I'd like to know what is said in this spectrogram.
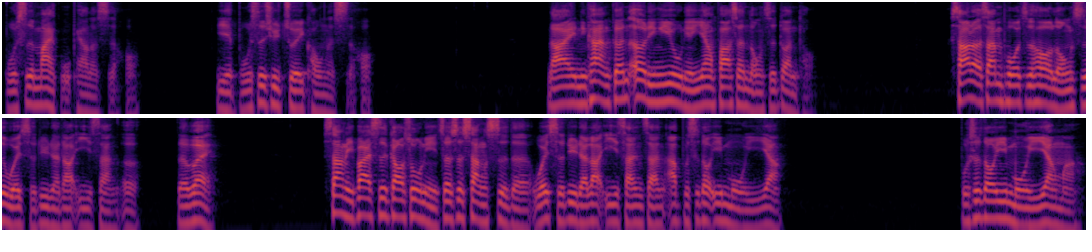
不是卖股票的时候，也不是去追空的时候。来，你看，跟二零一五年一样发生融资断头，杀了三波之后，融资维持率来到一三二，对不对？上礼拜四告诉你这是上市的，维持率来到一三三啊，不是都一模一样？不是都一模一样吗？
